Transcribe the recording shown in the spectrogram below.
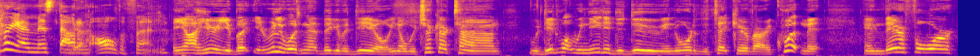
sorry I missed out yeah. on all the fun. Yeah, you know, I hear you, but it really wasn't that big of a deal. You know, we took our time, we did what we needed to do in order to take care of our equipment, and therefore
